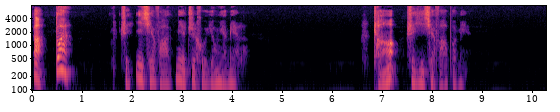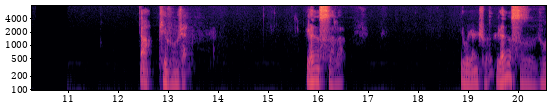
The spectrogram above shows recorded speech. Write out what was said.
啊，断是一切法灭之后永远灭了，常是一切法不灭。啊，譬如人，人死了。有人说：“人死如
